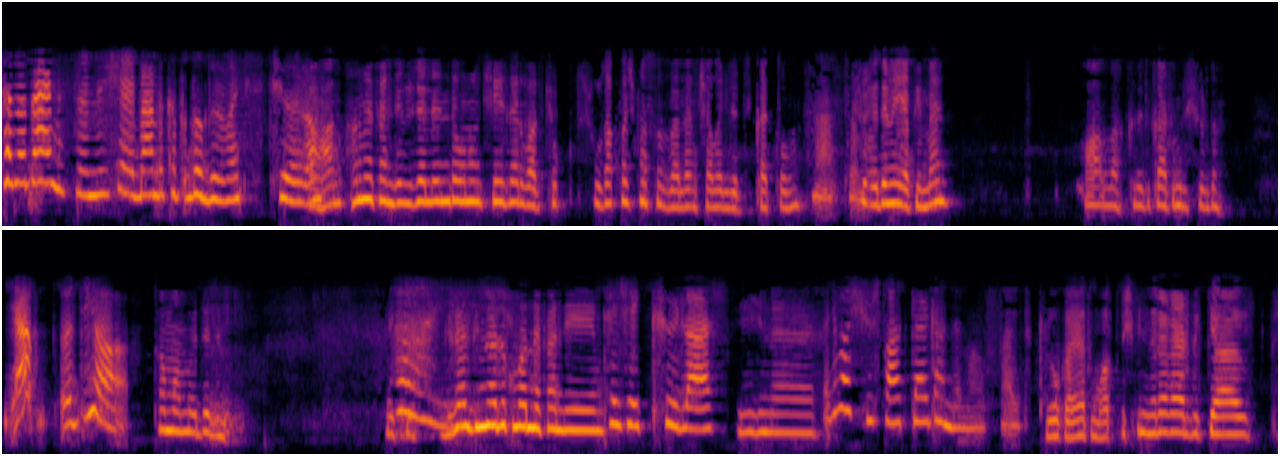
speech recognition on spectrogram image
Sen öder misin? Şey, ben bir kapıda durmak istiyorum. Tamam. Hanımefendi üzerlerinde onun şeyler var. Çok uzaklaşmasınız. Alarm çalabilir. Dikkatli olun. Ha, Şu tamam. ödemeyi yapayım ben. Allah kredi kartımı düşürdüm. Yap, ödüyor. Tamam ödedim. Peki. Ay. Güzel günlerde kullanın efendim. Teşekkürler. İyi günler. Acaba şu saatlerden de mi alsaydık? Yok hayatım 60 bin lira verdik ya. Bir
